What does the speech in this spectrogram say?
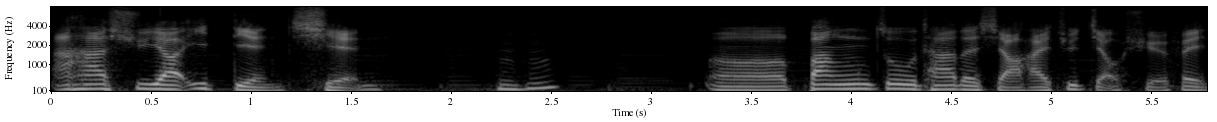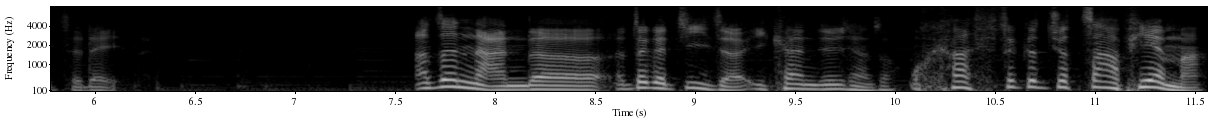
啊，他需要一点钱，嗯哼，呃，帮助他的小孩去缴学费之类的。啊，这男的呃这个记者一看就想说，我看这个就诈骗嘛，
